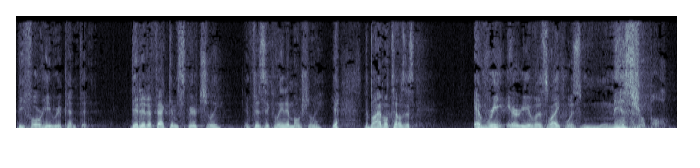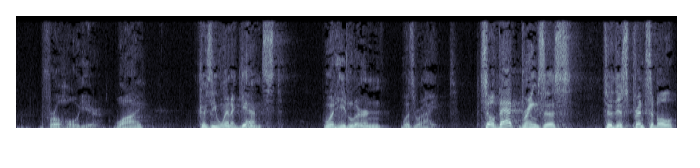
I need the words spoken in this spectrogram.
before he repented. Did it affect him spiritually and physically and emotionally? Yeah. The Bible tells us every area of his life was miserable for a whole year. Why? Because he went against what he learned was right. So that brings us to this principle.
